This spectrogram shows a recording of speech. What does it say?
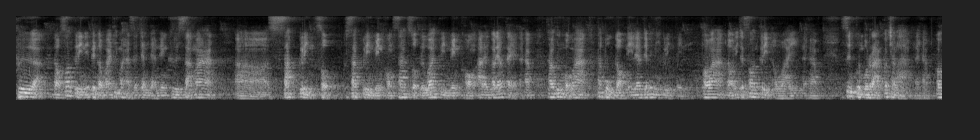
เพื่อดอกซ่อนกลิ่นนี้เป็นดอกไม้ที่มหัศจรรย์อย่างหนึ่งคือสามารถซับกลิ่นศพซับกลิ่นเหม็นของซากศพหรือว่ากลิ่นเหม็นของอะไรก็แล้วแต่นะครับ เขาถึงบอกว่าถ้าปลูกดอกนี้แล้วจะไม่มีกลิ่นเหม็นเพราะว่าดอกนี้จะซ่อนกลิ่นเอาไว้นะครับ ซึ่งคนโบราณก็ฉลาดนะครับ ก็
